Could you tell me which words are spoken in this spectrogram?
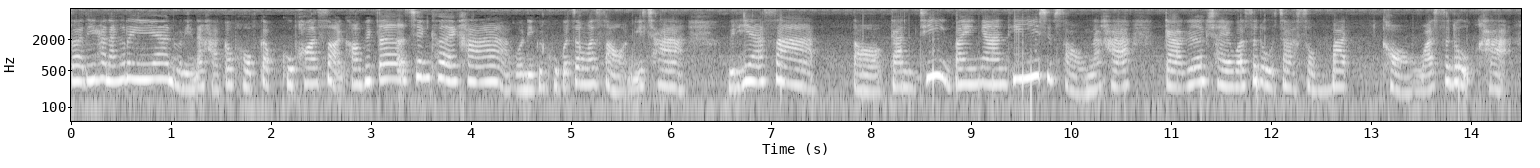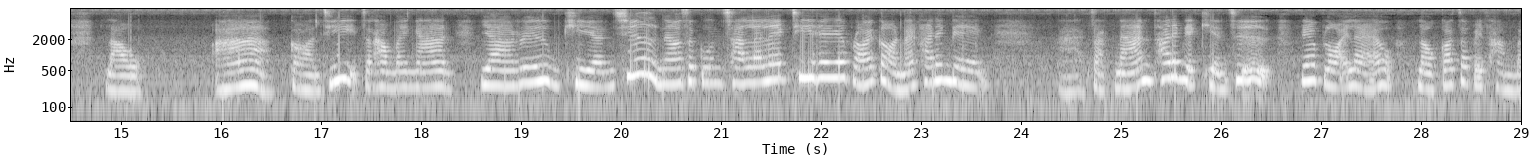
สวัสดีค่ะนักเรียน วันนี้นะคะ ก็พบกับครูพรสอนคอมพิวเตอร์เช่นเคยค่ะ วันนี้คุณครูก็จะมาสอนวิชา วิทยาศาสตร์ ต่อกันที่ใบงานที่ 22 นะคะ การเลือกใช้วัสดุจากสมบัติของวัสดุค่ะ เราอ่าก่อนที่จะทำใบงาน อย่าลืมเขียนชื่อนามสกุลชั้นและเลขที่ให้เรียบร้อยก่อนนะคะเด็กๆ จากนั้นถ้าเด็กๆเขียนชื่อเรียบร้อยแล้ว เราก็จะไปทำใบ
